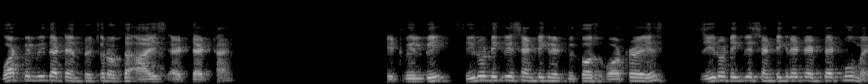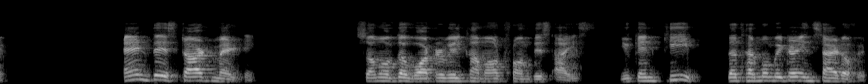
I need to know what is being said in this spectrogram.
What will be the temperature of the ice at that time? It will be zero degree centigrade because water is zero degree centigrade at that moment. And they start melting. Some of the water will come out from this ice. You can keep the thermometer inside of it.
